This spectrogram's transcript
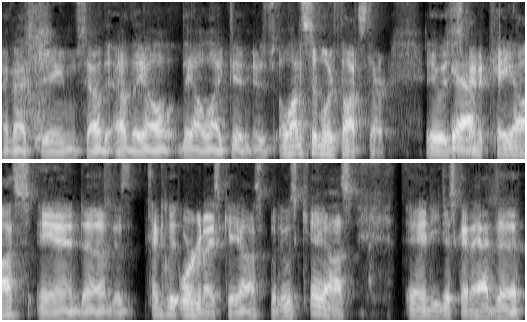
I've asked James how they, how they all they all liked it. And it was a lot of similar thoughts there. It was just yeah. kind of chaos and uh, it was technically organized chaos, but it was chaos, and you just kind of had to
